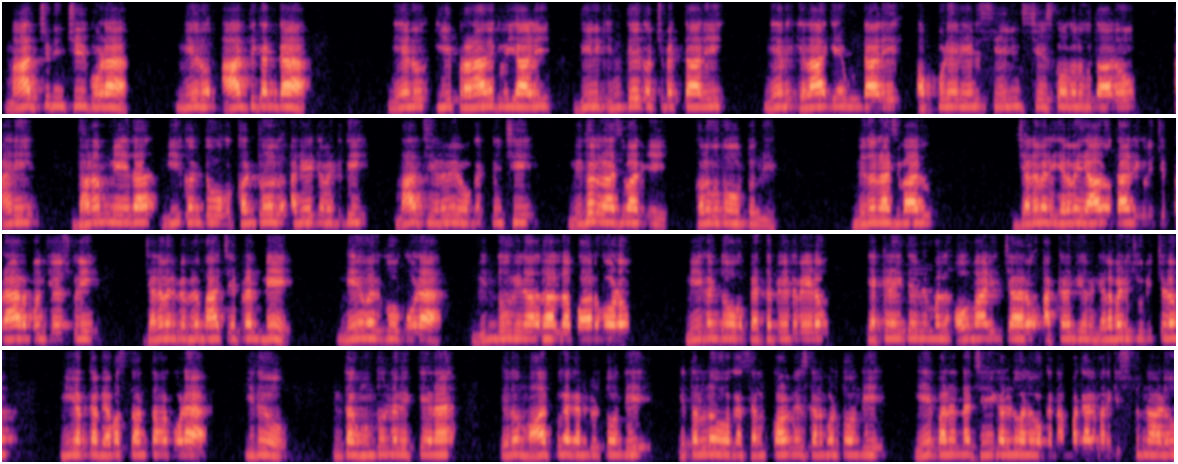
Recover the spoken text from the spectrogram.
మార్చి నుంచి కూడా మీరు ఆర్థికంగా నేను ఈ ప్రణాళిక వేయాలి దీనికి ఇంతే ఖర్చు పెట్టాలి నేను ఇలాగే ఉండాలి అప్పుడే నేను సేవింగ్స్ చేసుకోగలుగుతాను అని ధనం మీద మీకంటూ ఒక కంట్రోల్ అనేటువంటిది మార్చి ఇరవై ఒకటి నుంచి మిథున రాశి వారికి కలుగుతూ ఉంటుంది. మిథున రాశి వారు జనవరి ఇరవై ఆరో తారీఖు నుంచి ప్రారంభం చేసుకుని జనవరి ఫిబ్రవరి మార్చి ఏప్రిల్ మే మే వరకు కూడా విందు వినోదాల్లో పాల్గొనడం మీకంటూ ఒక పెద్ద పీట వేయడం ఎక్కడైతే మిమ్మల్ని అవమానించారో అక్కడ మీరు నిలబడి చూపించడం మీ యొక్క వ్యవస్థ అంతా కూడా ఇది ఇంతకు ముందున్న అయినా ఏదో మార్పుగా కనబడుతోంది ఇతరులో ఒక సెల్ఫ్ కాన్ఫిడెన్స్ కనబడుతోంది ఏ పనన్నా చేయగలడు అనే ఒక నమ్మకాన్ని మనకి ఇస్తున్నాడు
